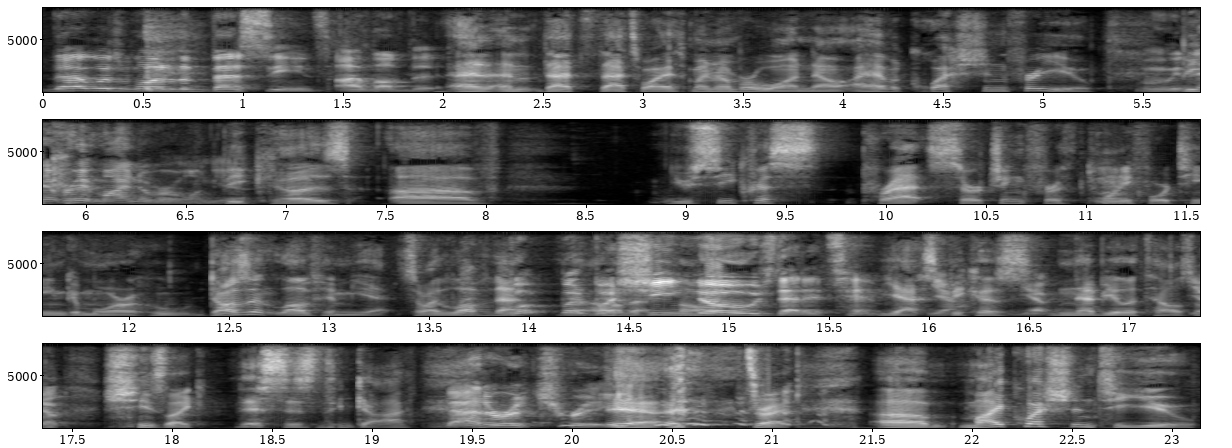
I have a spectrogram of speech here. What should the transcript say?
that was one of the best scenes. I loved it. and and that's that's why it's my number one. Now I have a question for you. We never hit my number one yet. because of you see Chris Pratt searching for 2014 Gamora, who doesn't love him yet. So I love that. but but, but that she knows that it's him. Yes, Yeah. because Yep. Nebula tells him. She's like, "This is the guy." that or a tree. Yeah, that's right. Um, my question to you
